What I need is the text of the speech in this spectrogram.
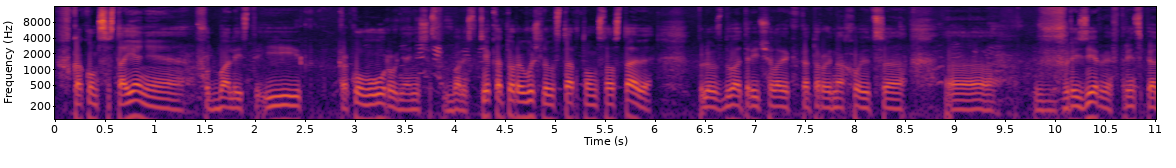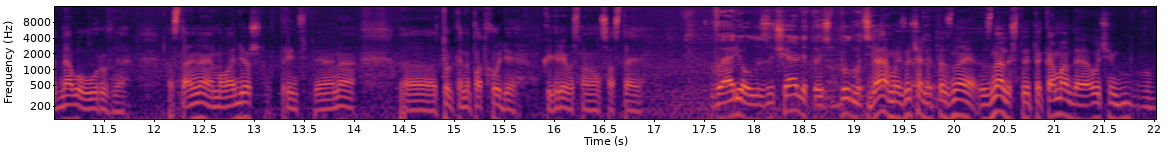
в каком состоянии футболисты и какого уровня они сейчас футболисты. Те, которые вышли в стартовом составе, плюс 2-3 человека, которые находятся э, в резерве, в принципе, одного уровня. Остальная молодежь, в принципе, она э, только на подходе к игре в основном составе. Вы «Орел» изучали, то есть был материал? Да, мы изучали это, зная, знали, что эта команда очень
